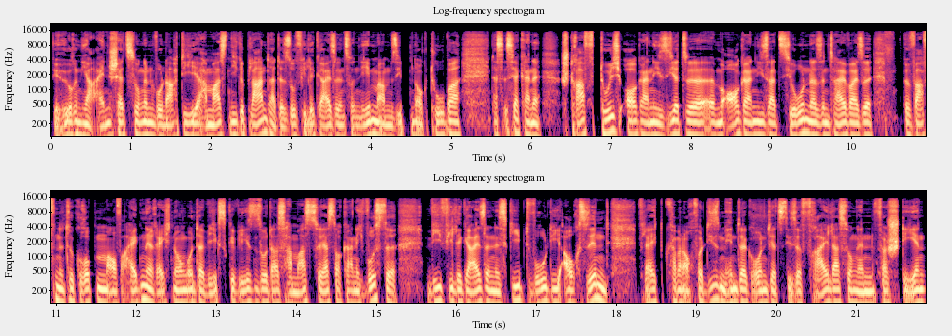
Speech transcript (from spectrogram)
Wir hören hier Einschätzungen, wonach die Hamas nie geplant hatte, so viele Geiseln zu nehmen am 7. Oktober. Das ist ja keine straff durchorganisierte ähm, Organisation. Da sind teilweise bewaffnete Gruppen auf eigene Rechnung unterwegs gewesen, sodass Hamas zuerst auch gar nicht wusste, wie viele Geiseln es gibt, wo die auch sind. Vielleicht kann man auch vor diesem Hintergrund jetzt diese Freilassungen verstehen.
